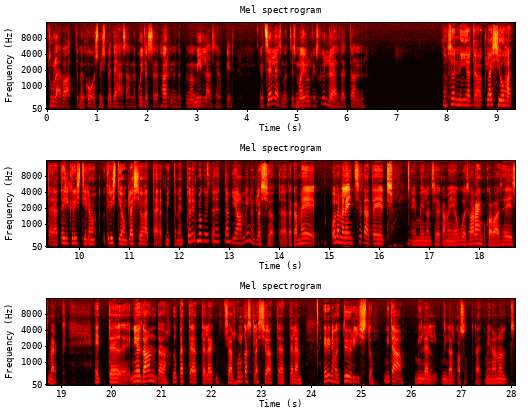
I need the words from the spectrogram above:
tule vaatame koos, mis me teha saame, kuidas sa oled harjunud õppima, millal sa õpid. et selles mõttes ma julgeks küll öelda, et on noh, see on nii-öelda klassijuhataja, teil Kristil on, Kristi on klassijuhatajad, mitte mentorid, ma kujutan ette. ja meil on klassijuhatajad, aga me oleme läinud seda teed meil on see ka meie uues arengukavas eesmärk, et äh, nii-öelda anda õpetajatele, sealhulgas klassijuhatajatele, erinevaid tööriistu, mida, millel, millal kasutada, et meil on olnud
